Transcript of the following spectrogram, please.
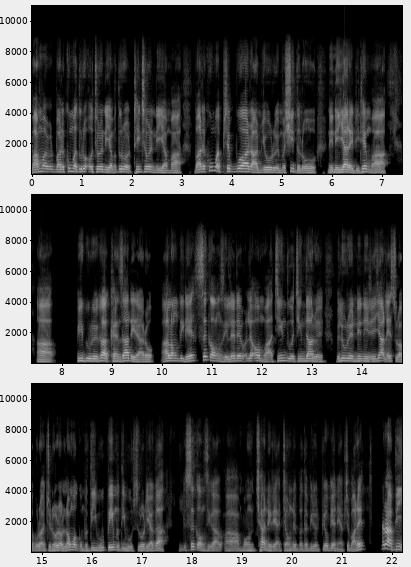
ဘာမှဘာတစ်ခုမှသူတို့အုပ်ချုပ်တဲ့နေရာဘာသူတို့ထိန်းချုပ်တဲ့နေရာမှာဘာတစ်ခုမှဖြစ်ပွားတာမျိုးတွေမရှိသလိုနေနေရတယ်ဒီထက်မှာအာပြည်သူတွေကခံစားနေတာတော့အားလုံးသိတယ်စစ်ကောင်စီလက်လက်အောက်မှာအချင်းသူအချင်းသားတွေဘယ်လိုတွေနေနေရလဲဆိုတာကိုတော့ကျွန်တော်တို့လောင်းဝက်ကိုမသိဘူးပေးမသိဘူးဆိုတော့ဒီက စစ်ကောင်စီကအာအမောင်ချနေတဲ့အကြောင်းတွေပတ်သက်ပြီးတော့ပြောပြနေတာဖြစ်ပါတယ်အဲ့ဒါပြီး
